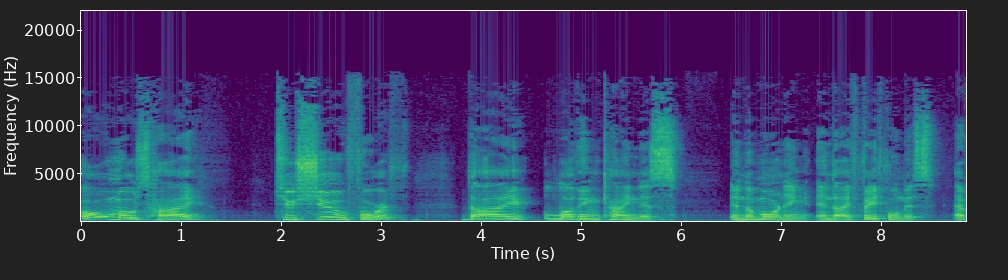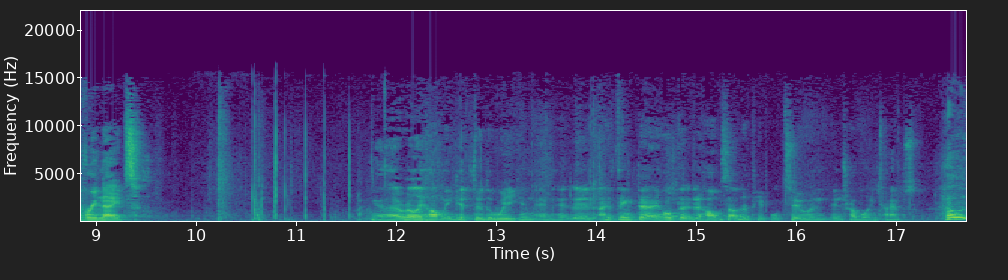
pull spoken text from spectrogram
O Most High, to shew forth thy loving kindness in the morning and thy faithfulness every night. Yeah, that really helped me get through the week, and, and it, it, I think that I hope that it helps other people too in, in troubling times. How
